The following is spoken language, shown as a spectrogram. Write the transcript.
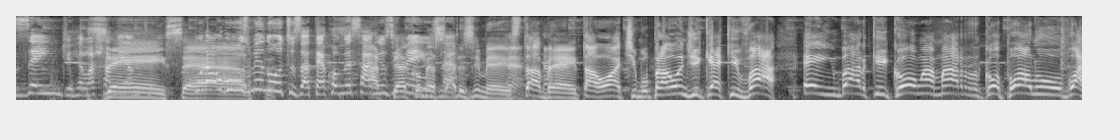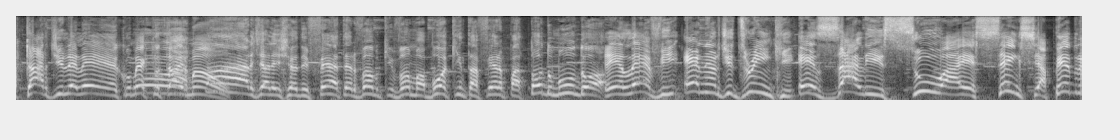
zen, de relaxamento. Zen, certo. Por alguns minutos, até começarem os Até e-mails, começar né? os e-mails. Tá bem, tá ótimo. Pra onde quer que vá, embarque com a Marco Polo. Boa tarde, Lelê. Como é que tu tá, irmão? Boa tarde, Alexandre Fetter. Vamos que vamos. Uma boa quinta-feira pra todo mundo. Eleve Energy Drink. Exale sua essência. Pedro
